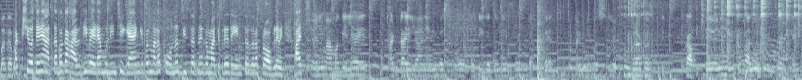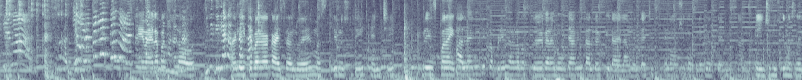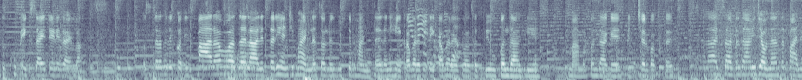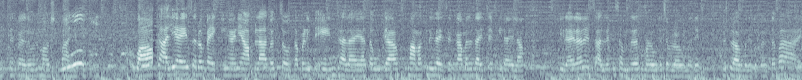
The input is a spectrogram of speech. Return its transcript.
बघा. साक्षी होते आणि आता बघा अर्धी वेड्या मुलींची गँग आहे पण मला कोणच दिसत नाही का? माझ्याकडे रेंजचा जरा प्रॉब्लेम आहे. आणि आणि मामा गेले आहेत अट्टाईला आणि आम्ही बसलो आता. तिघ तुम्ही फोन बघतायत आणि मी बसलो खोबरा करते कापते आणि ह्यांचं जेवायला बसलो आहोत. आणि इथे बघा काय चालू आहे. मस्ती नुसती ह्यांची. प्रिन्स पण आहे खाल्लं आणि इथे कपडे भरायला बसलोय. कारण उद्या आम्ही चाललोय फिरायला. मग त्याची तिथे मावशी कपडे भरते मी सांगते. यांची नुसती मस्त आहे. ती खूप एक्सायटेड आहे जायला. खूप. असं तर झालं कधीच बारा वाजायला आले तरी ह्यांची भांडणं चालू आहेत. नुसते भांडतायत आणि हे का भरायचं ते का भरायचं? वाटत पिऊ पण जागी आहे. मामा पण जागे आहेत. पिक्चर बघतायत. मला आजचं आठवतं आम्ही जेवल्यानंतर पाणीच नाही म्हणून मावशी पाणी वा झाली आहे सर्व पॅकिंग आणि आपला आता चौथा पण इथे एंड झाला आहे आता उद्या मामाकडे जायचं आहे आम्हाला जायचं आहे फिरायला. फिरायला नाही चाललंय ते समजेल तुम्हाला उद्याच्या ब्लॉगमध्ये मी ब्लॉगमध्ये तोपर्यंत बाय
